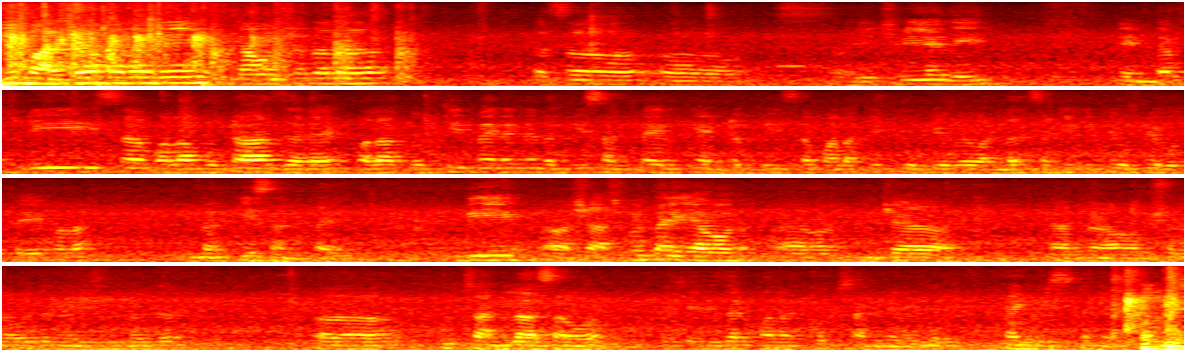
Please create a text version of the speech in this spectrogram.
मी माझ्या मनाने या औषधाला तसं हे श्रेय देईन. एन्टॉक्सिडीचा मला मोठा आजार आहे. मला दोन तीन महिन्याने नक्की सांगता येईल की एन्टॉक्सिडीचा मला किती उपयोग आहे वडिलांसाठी किती उपयोग होतो हे मला नक्की सांगता येईल. मी अं, शाश्वत आहे या तुमच्या औषधाबद्दल मेडिसिनबद्दल खूप चांगलं असावं. त्याचे रिझल्ट मला खूप चांगले थँक्यू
